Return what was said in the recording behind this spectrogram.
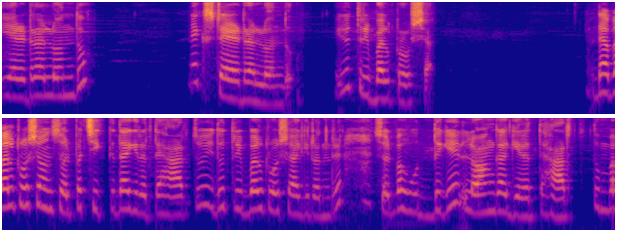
ಎರಡರಲ್ಲೊಂದು ನೆಕ್ಸ್ಟ್ ಎರಡರಲ್ಲೊಂದು. ಇದು ತ್ರಿಬಲ್ ಕ್ರೋಶ. ಡಬಲ್ ಕ್ರೋಶ ಒಂದು ಸ್ವಲ್ಪ ಚಿಕ್ಕದಾಗಿರುತ್ತೆ ಹಾರ್ಚು ಇದು ತ್ರಿಬಲ್ ಕ್ರೋಶ ಆಗಿರೋದ್ರೆ ಸ್ವಲ್ಪ ಉದ್ದಿಗೆ ಲಾಂಗ್ ಆಗಿರುತ್ತೆ ಹಾರ್ಚ್ ತುಂಬ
